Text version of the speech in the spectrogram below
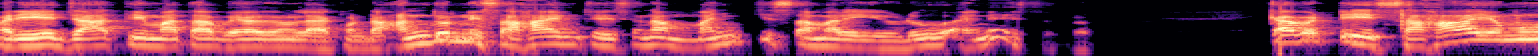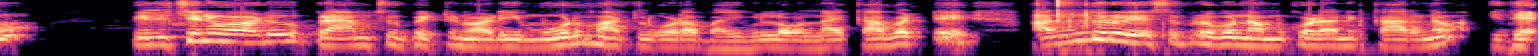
మరి ఏ జాతి మత భేదం లేకుండా అందరినీ సహాయం చేసిన మంచి సమరయుడు అయిన యేసుప్రభు. కాబట్టి సహాయము పిలిచినవాడు ప్రేమ చూపెట్టినవాడు ఈ మూడు మాటలు కూడా బైబిల్లో ఉన్నాయి కాబట్టి అందరూ యేసుప్రభు నమ్ముకోవడానికి కారణం ఇదే.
